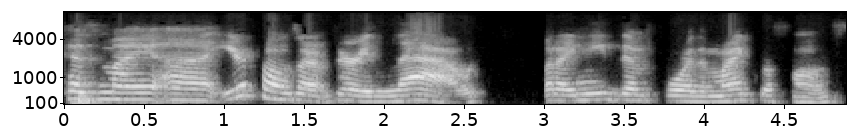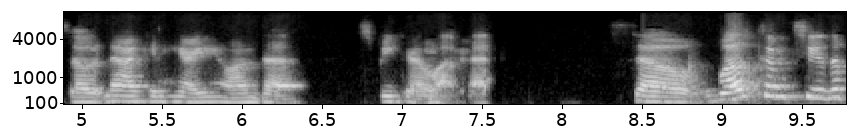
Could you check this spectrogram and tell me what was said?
Because my uh, earphones aren't very loud, but I need them for the microphone. So now I can hear you on the speaker a lot better. So, welcome to the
